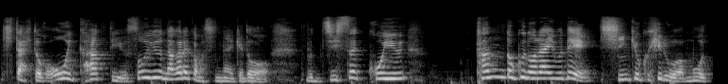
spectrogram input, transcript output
来た人が多いからっていう、そういう流れかもしれないけど、実際こういう単独のライブで新曲披露はもう、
